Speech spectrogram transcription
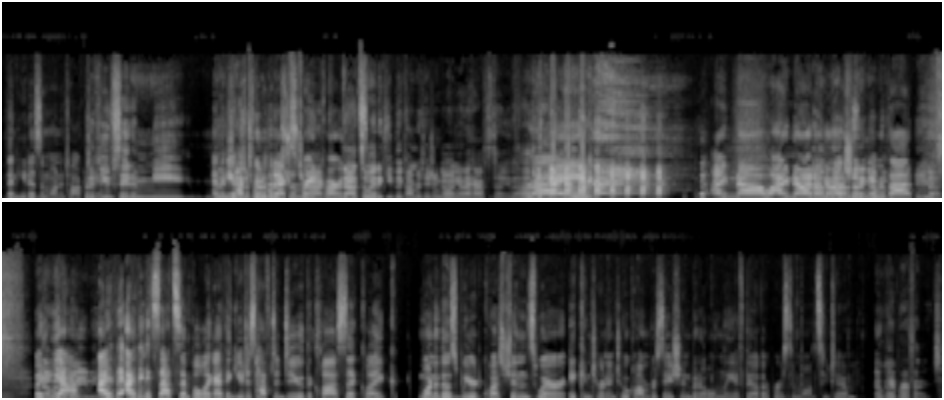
then he doesn't want to talk But to you. But if you say to me, And then you have to go to the next Nordstrom train Rack," That's a way to keep the conversation going, and I have to tell you that. Right. I know, I know. I don't I'm know not what I was shutting thinking up with if- that. no. But No, but I yeah, know what you mean. I, th- I think it's that simple. Like I think you just have to do the classic, like one of those weird questions where it can turn into a conversation, but only if the other person wants you to. Okay, perfect.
